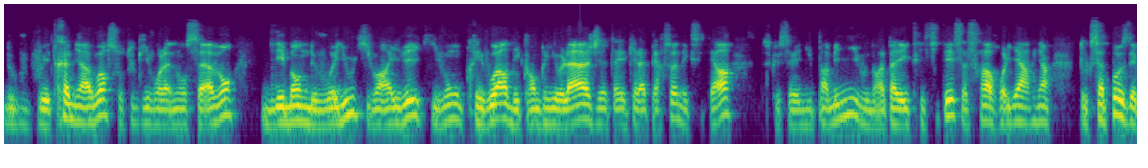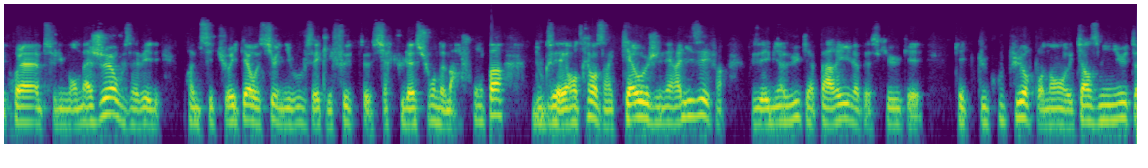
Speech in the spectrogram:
Donc, vous pouvez très bien avoir, surtout qu'ils vont l'annoncer avant, des bandes de voyous qui vont arriver, qui vont prévoir des cambriolages, des attaques à la personne, etc parce que ça va être du pain béni, vous n'aurez pas d'électricité, ça sera relié à rien. Donc ça pose des problèmes absolument majeurs. Vous avez des problèmes sécuritaires aussi au niveau, vous savez que les feux de circulation ne marcheront pas, donc vous allez rentrer dans un chaos généralisé. Enfin, vous avez bien vu qu'à Paris, là, parce qu'il y a eu quelques coupures pendant 15 minutes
